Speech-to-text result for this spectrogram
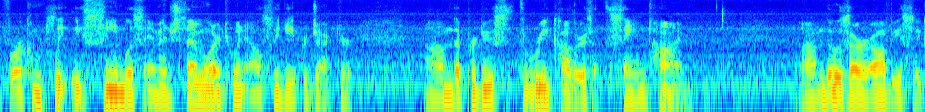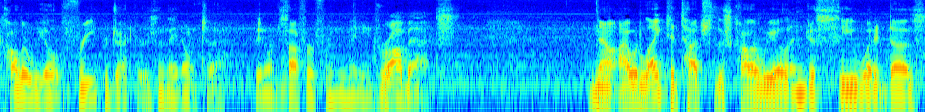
for a completely seamless image similar to an LCD projector um, that produce three colors at the same time. Um, those are obviously color wheel free projectors and they don't uh, they don't suffer from many drawbacks. Now I would like to touch this color wheel and just see what it does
